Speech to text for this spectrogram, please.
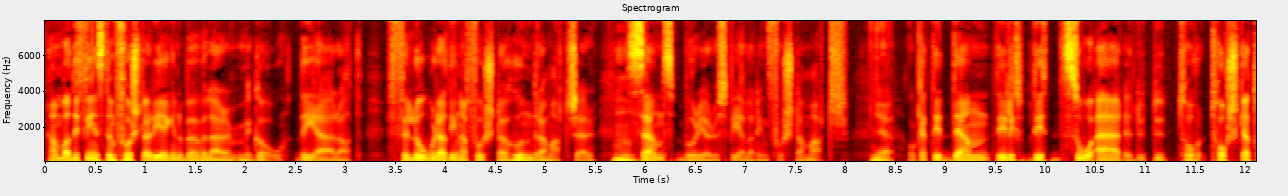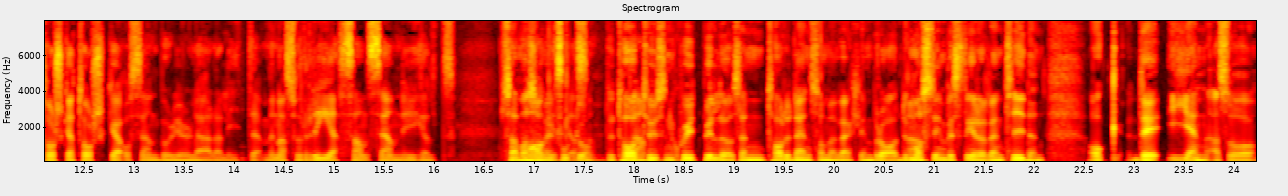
Han bara, det finns den första regeln du behöver lära dig med Go Det är att förlora dina första hundra matcher Mm. Sen börjar du spela din första match Ja. och att det är den, det är liksom, det, så är det. Du, du tor- torska, torska, torska och sen börjar du lära lite. Men alltså resan sen är ju helt... Samma som i Magisk, foto. alltså. Du tar Ja. tusen skitbilder och sen tar du den som är verkligen bra. Du Ja. måste investera den tiden. Och det igen, alltså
